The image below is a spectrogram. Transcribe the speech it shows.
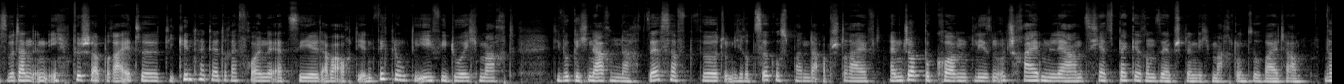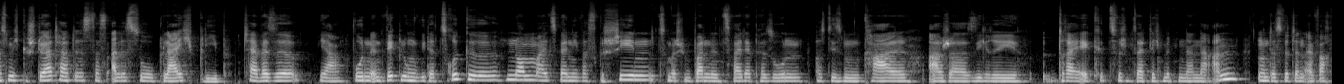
Es wird dann in epischer Breite die Kindheit der drei Freunde erzählt, aber auch die Entwicklung, die Efi durchmacht, die wirklich nach und nach sesshaft wird und ihre Zirkusbande abstreift, einen Job bekommt, lesen und schreiben lernt, sich als Bäckerin selbstständig macht und so weiter. Was mich gestört hatte, ist, dass alles so gleich blieb. Teilweise ja, wurden Entwicklungen wieder zurückgenommen, als wäre nie was geschehen. Zum Beispiel banden zwei der Personen aus diesem Karl, Aja, Siri Dreieck zwischenzeitlich miteinander an und das wird dann einfach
